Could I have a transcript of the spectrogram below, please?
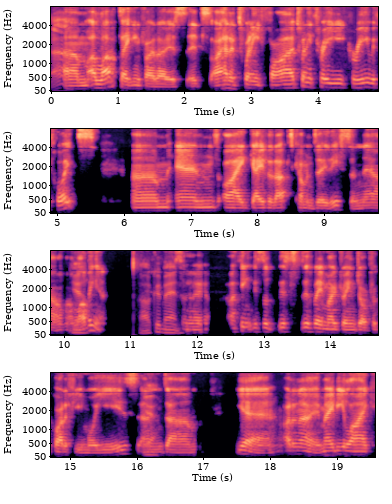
Ah, Um, I love taking photos. It's I had a 25, 23 year career with Hoyts, um, and I gave it up to come and do this, and now I'm Yeah. loving it. oh, good man. So I think this will this this will be my dream job for quite a few more years, Yeah. and um, yeah, I don't know, maybe like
